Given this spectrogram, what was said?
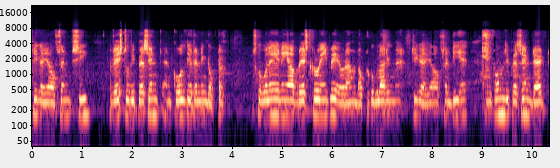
ठीक है, या option C rest to the patient and call the attending doctor उसको बोलेंगे नहीं, आप रेस्ट करो यहीं पे और हम डॉक्टर को बुला रही हूँ मैं। ठीक है, या ऑप्शन डी है। Inform the patient that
